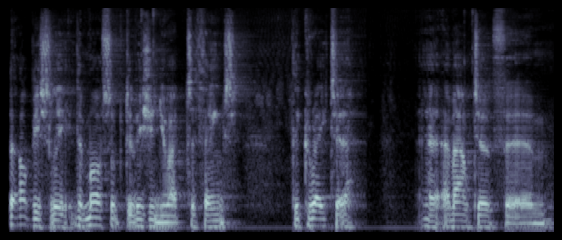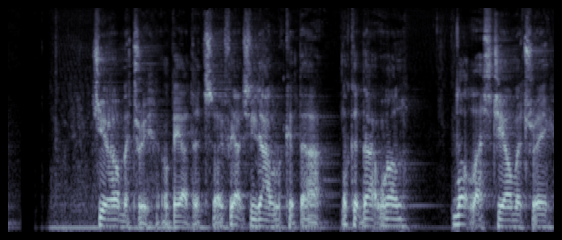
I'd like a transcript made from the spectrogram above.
But obviously, the more subdivision you add to things, the greater uh, amount of um, geometry will be added. So if we actually now look at that, look at that one, a lot less geometry.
